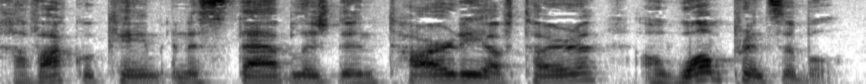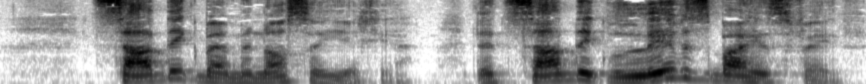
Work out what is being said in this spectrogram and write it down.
Chavakuk came and established the entirety of Torah on one principle: Tzaddik b'menasa yichya. That tzaddik lives by his faith.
